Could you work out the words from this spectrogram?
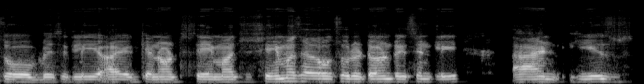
So basically, I cannot say much. Sheamus has also returned recently, and he is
